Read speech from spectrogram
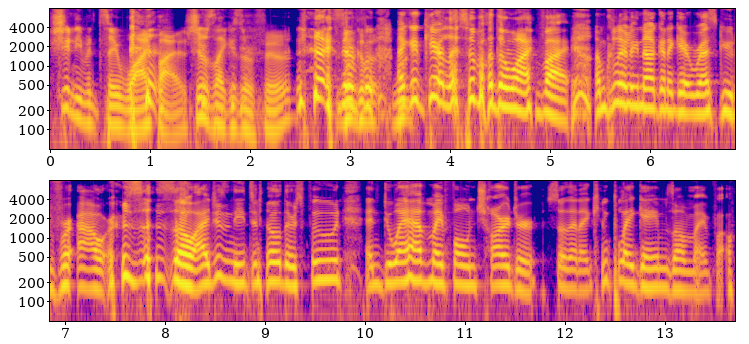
She didn't even say Wi-Fi. She was like, "Is there food?" Is there We'll go- food? I could care less about the Wi-Fi. I'm clearly not gonna get rescued for hours, so I just need to know there's food and do I have my phone charger so that I can play games on my phone.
